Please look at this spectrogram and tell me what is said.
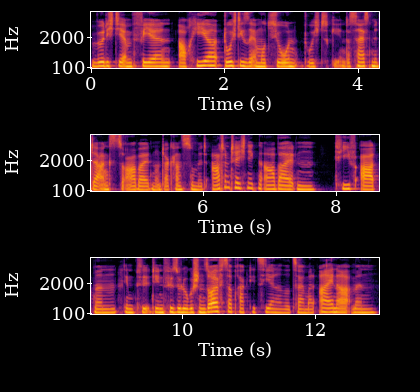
würde ich dir empfehlen, auch hier durch diese Emotion durchzugehen. Das heißt, mit der Angst zu arbeiten. Und da kannst du mit Atemtechniken arbeiten, tief atmen, den, den physiologischen Seufzer praktizieren, also zweimal einatmen,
